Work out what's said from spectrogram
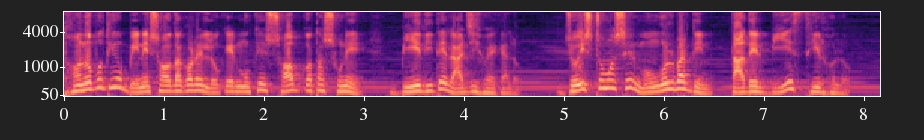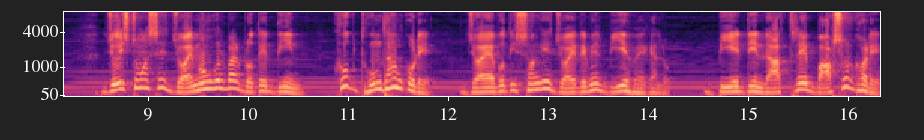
ধনপতিও বেনে সওদাগরের লোকের মুখে সব কথা শুনে বিয়ে দিতে রাজি হয়ে গেল। জ্যৈষ্ঠ মাসের মঙ্গলবার দিন তাদের বিয়ে স্থির হলো। জ্যৈষ্ঠ মাসের জয়মঙ্গলবার ব্রতের দিন খুব ধুমধাম করে জয়াবতীর সঙ্গে জয়দেবের বিয়ে হয়ে গেল। বিয়ের দিন রাত্রে বাসর ঘরে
